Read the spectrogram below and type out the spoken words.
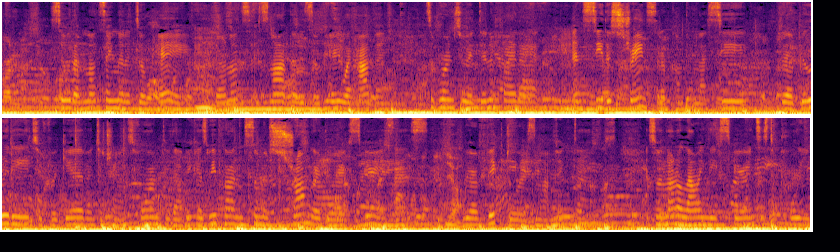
That. I'm not saying that it's okay. They're not. It's not that it's okay what happened. It's important to identify that and see the strengths that have come from that. See the ability to forgive and to transform through that because we've gotten so much stronger through our experiences. Yeah. We are victors, not victims. And so, not allowing the experiences to pull you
